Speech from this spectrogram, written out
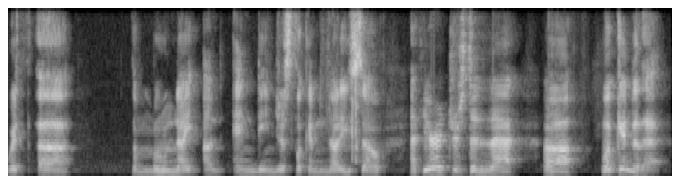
with uh, the Moon Knight unending, just looking nutty. So if you're interested in that, uh, look into that.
